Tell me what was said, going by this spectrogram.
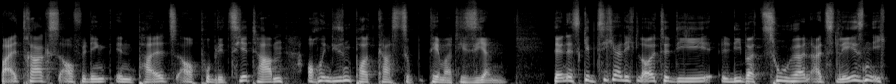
Beitrags auf LinkedIn Pulse auch publiziert haben, auch in diesem Podcast zu thematisieren. Denn es gibt sicherlich Leute, die lieber zuhören als lesen. Ich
